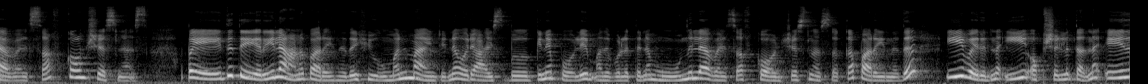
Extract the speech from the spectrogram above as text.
levels of consciousness അപ്പോൾ ഏത് തിയറിയിലാണ് പറയുന്നത്? ഹ്യൂമൻ മൈൻഡിന് ഒരു ഐസ്ബേർഗിനെ പോലെയും അതുപോലെ തന്നെ മൂന്ന് ലെവൽസ് ഓഫ് കോൺഷ്യസ്നെസ് ഒക്കെ പറയുന്നത് ഈ വരുന്ന ഈ ഓപ്ഷനിൽ തന്നെ ഏത്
